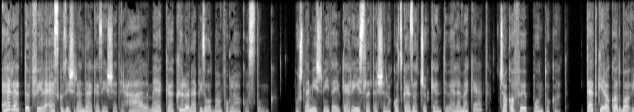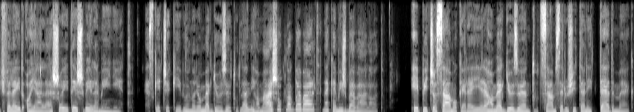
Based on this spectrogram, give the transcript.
Erre többféle eszköz is rendelkezésedre áll, melyekkel külön epizódban foglalkoztunk. Most nem ismételjük el részletesen a kockázatcsökkentő elemeket, csak a főbb pontokat. Tedd kirakatba ügyfeleid ajánlásait és véleményét. Ez kétségkívül nagyon meggyőző tud lenni, ha másoknak bevált, nekem is beválhat. Építs a számok erejére, ha meggyőzően tudsz számszerűsíteni, tedd meg.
